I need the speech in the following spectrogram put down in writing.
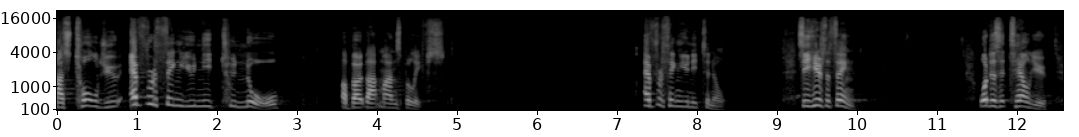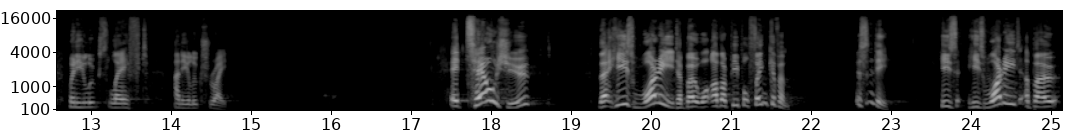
has told you everything you need to know about that man's beliefs. Everything you need to know. See, here's the thing. What does it tell you when he looks left and he looks right? It tells you that he's worried about what other people think of him, isn't he? He's, he's worried about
